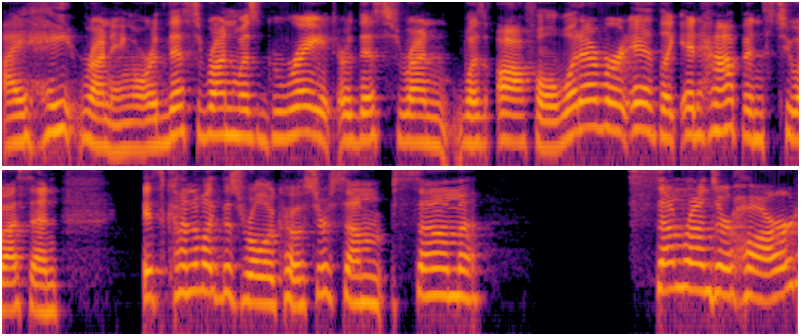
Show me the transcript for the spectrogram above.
I hate running, or this run was great, or this run was awful, whatever it is, like, it happens to us. And it's kind of like this roller coaster. Some, some, some runs are hard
